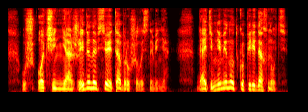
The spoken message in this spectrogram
— «уж очень неожиданно все это обрушилось на меня. Дайте мне минутку передохнуть,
